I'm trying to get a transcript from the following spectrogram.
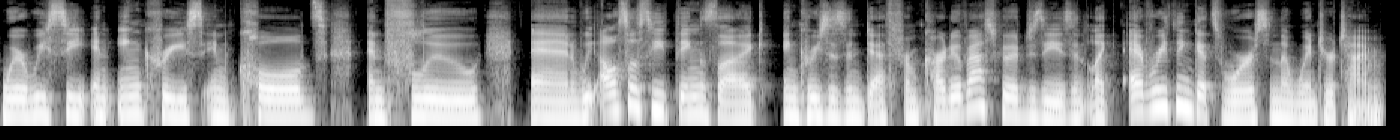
where we see an increase in colds and flu. And we also see things like increases in death from cardiovascular disease. And like everything gets worse in the wintertime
